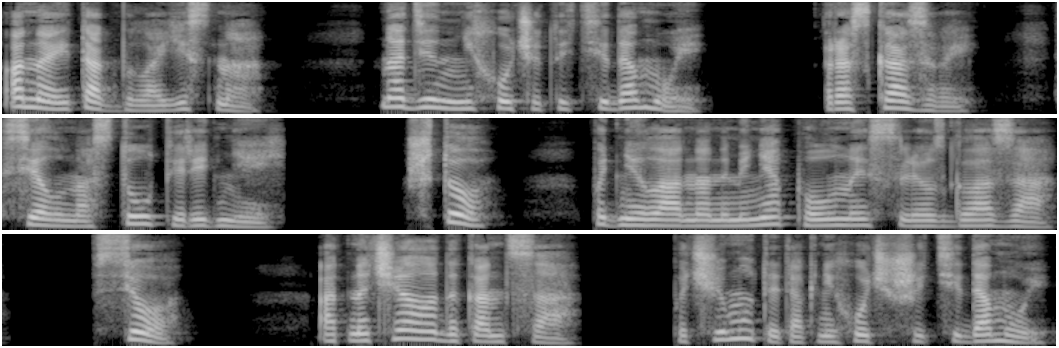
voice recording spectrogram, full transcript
Она и так была ясна. Надин не хочет идти домой. «Рассказывай», — сел на стул перед ней. «Что?» Подняла она на меня полные слез глаза. «Все. От начала до конца. Почему ты так не хочешь идти домой?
